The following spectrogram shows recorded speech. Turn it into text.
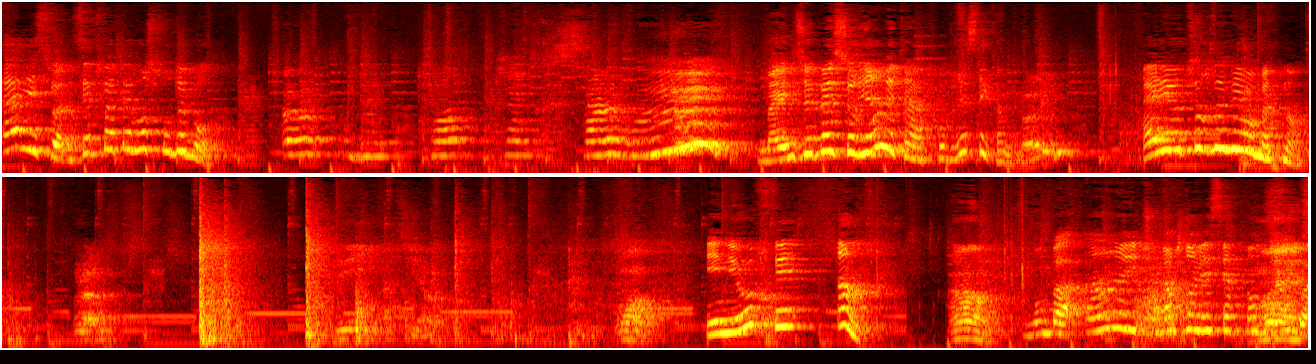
allez Swan, cette fois t'avances pour de bon. 1, 2, 3, 4, 5. Mmh. Bah, il ne se passe rien, mais t'as progressé quand même. Allez, au tour de Néo maintenant. Oula. Et parti, hein. Wow. Et Néo fait 1. Un. Bon bah 1 et tu marches dans les serpentins Ouais, quoi,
